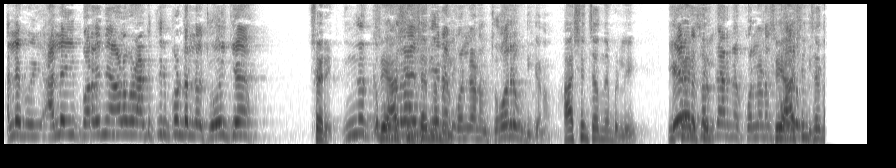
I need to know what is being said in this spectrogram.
അല്ലെ അല്ലെ ഈ പറഞ്ഞ ആളുകൾ അടുത്തിരിപ്പുണ്ടല്ലോ. ചോദിക്ക. ശരി. നിങ്ങൾക്ക് കൊല്ലണം ചോര കുടിക്കണം. ആശിൻ ഇക്കാര്യത്തിൽ സർക്കാരിനെ കൊല്ലണം ശ്രീ ആശിൻ.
